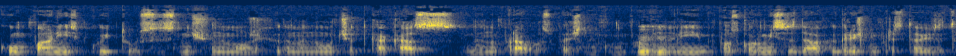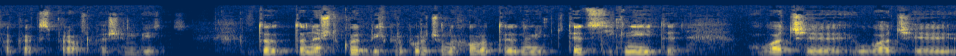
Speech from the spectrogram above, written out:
компании, които с нищо не можеха да ме научат как аз да направя успешна компания. Mm-hmm. Нали, по-скоро ми създаваха грешни представи за това как се прави успешен бизнес. Та, та нещо, което бих препоръчал на хората е, нали, четете си книгите, обаче, обаче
